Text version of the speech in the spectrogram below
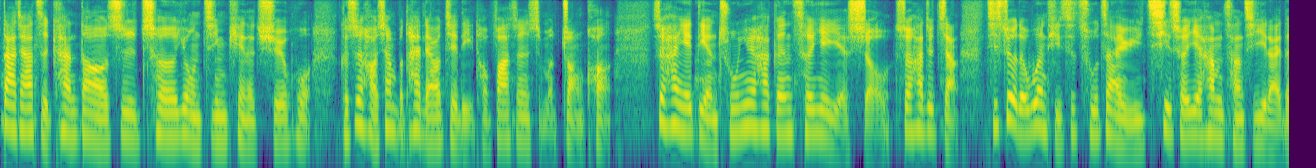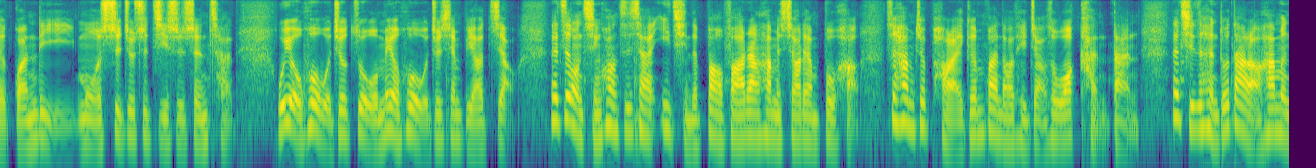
大家只看到是车用晶片的缺货，可是好像不太了解里头发生了什么状况。所以他也点出，因为他跟车业也熟，所以他就讲，其实所有的问题是出在于汽车业他们长期以来的管理模式，就是即时生产，我有货我就做，我没有货我就先不要叫。那这种情况之下，疫情的爆发让他们销量不好，所以他们就跑来跟半导体讲说，我要砍单。那其实很多大佬他们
